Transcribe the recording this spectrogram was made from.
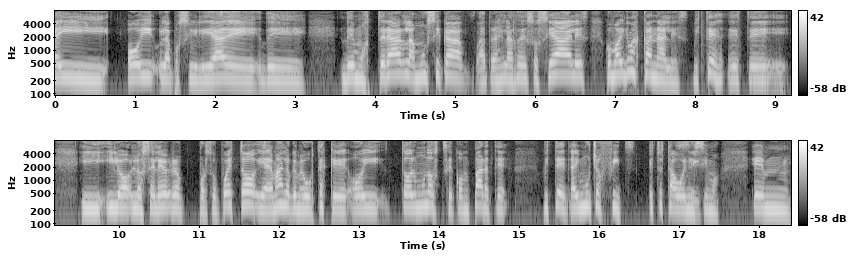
hay hoy la posibilidad de, de, de mostrar la música a través de las redes sociales, como hay más canales, ¿viste? Este, y y lo, lo celebro, por supuesto, y además lo que me gusta es que hoy todo el mundo se comparte Viste, hay muchos fits. Esto está buenísimo. Em,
